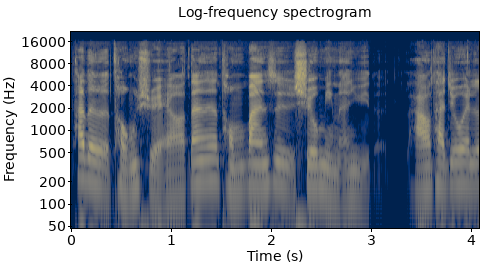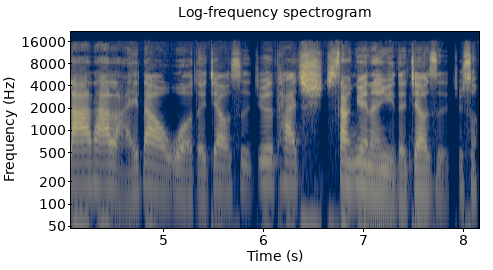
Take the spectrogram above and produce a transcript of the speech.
他的同学哦，但是同班是修闽南语的，然后他就会拉他来到我的教室，就是他上越南语的教室，就说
